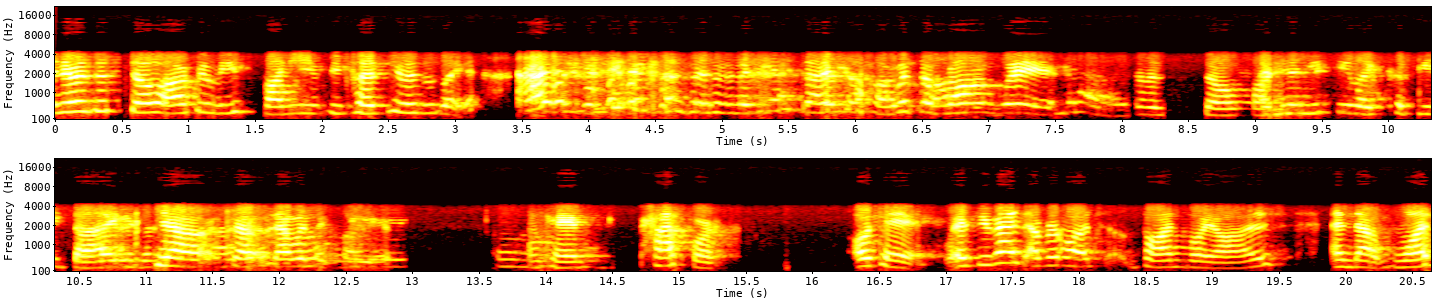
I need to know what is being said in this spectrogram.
And it was just so awkwardly funny because he was just like I ah! die with the wrong way. Yeah. It was so funny. And then you see like Kookie dying. And then Yeah, that that was weird. Oh. Okay, passport. Okay, if you guys ever watch Bon Voyage and that one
